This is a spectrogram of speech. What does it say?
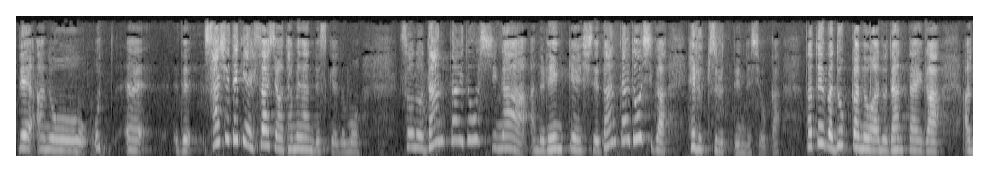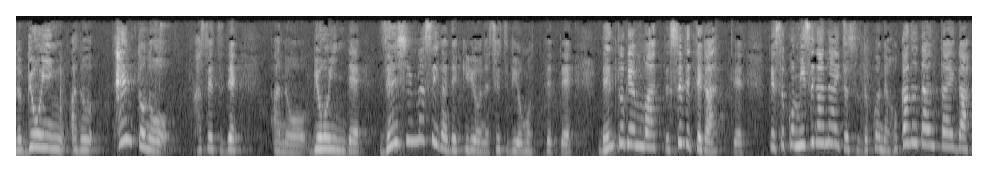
であのおえーで最終的には被災者のためなんですけれどもその団体同士があの連携して団体同士がヘルプするっていうんでしょうか。例えばどっかのあの団体があの病院あのテントの仮設であの病院で全身麻酔ができるような設備を持っててレントゲンもあって全てがあってでそこ水がないとすると今度は他の団体が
